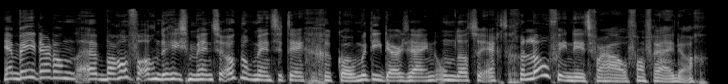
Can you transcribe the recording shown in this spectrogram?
Ja, en ben je daar dan, behalve al deze mensen, ook nog mensen tegengekomen die daar zijn omdat ze echt geloven in dit verhaal van vrijdag?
